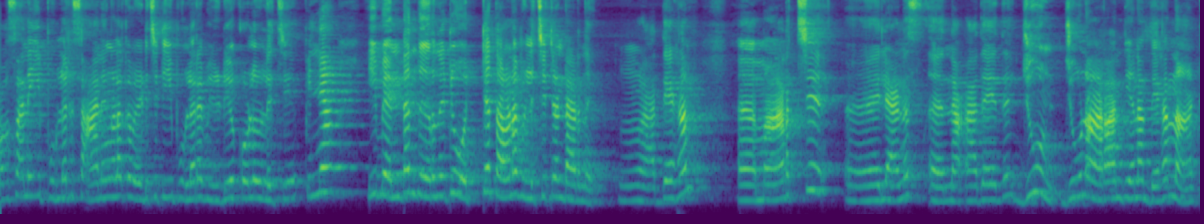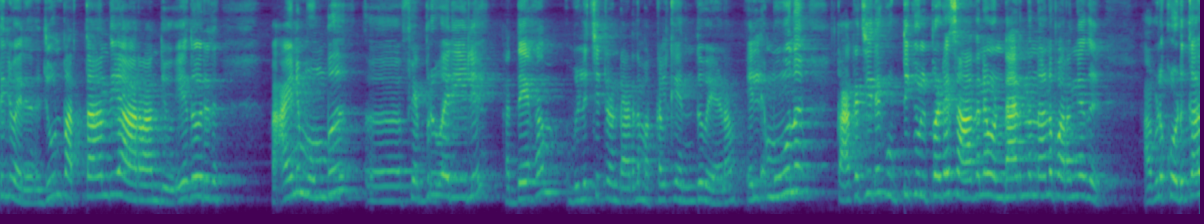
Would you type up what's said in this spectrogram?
അവസാനം ഈ പിള്ളേർ സാധനങ്ങളൊക്കെ മേടിച്ചിട്ട് ഈ പിള്ളേരെ വീഡിയോ കോൾ വിളിച്ച് പിന്നെ ഈ ബന്ധം തീർന്നിട്ട് ഒറ്റ തവണ വിളിച്ചിട്ടുണ്ടായിരുന്നു. അദ്ദേഹം മാർച്ചിലാണ് അതായത് ജൂൺ ജൂൺ ആറാം തീയതിയാണ് അദ്ദേഹം നാട്ടിൽ വരുന്നത്. ജൂൺ പത്താം തീയതി ആറാം തീയതി ഏതോ ഒരു. അതിന് മുമ്പ് ഫെബ്രുവരിയിൽ അദ്ദേഹം വിളിച്ചിട്ടുണ്ടായിരുന്നു മക്കൾക്ക് എന്ത് വേണം. എല്ലാ മൂന്ന് കാക്കച്ചിയുടെ കുട്ടിക്ക് ഉൾപ്പെടെ സാധനം ഉണ്ടായിരുന്നെന്നാണ് പറഞ്ഞത്. അവൾ കൊടുക്കാൻ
